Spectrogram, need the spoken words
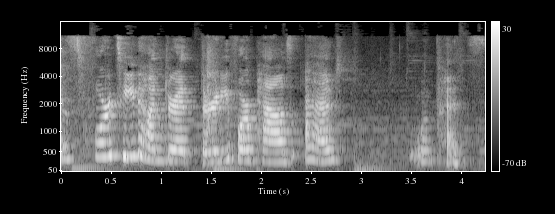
is 1,434 pounds and one pence.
